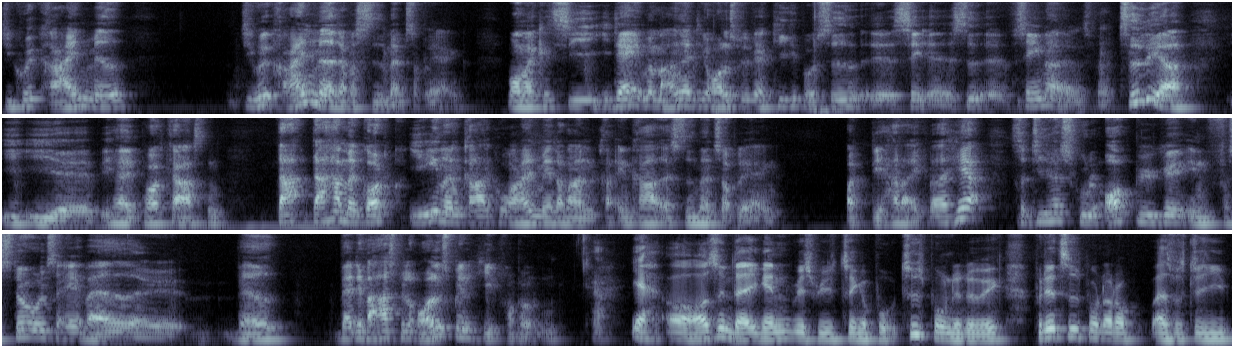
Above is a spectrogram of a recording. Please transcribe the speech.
de kunne ikke regne med, de kunne ikke regne med, at der var sidemandsoplæring. Hvor man kan sige, at i dag med mange af de rollespil, vi har kigget på side, øh, se, øh, side, øh, senere, eller tidligere i, i, i, her i podcasten, der, der har man godt i en eller anden grad kunne regne med, at der var en, en grad af sidemandsoplæring. Og det har der ikke været her, så de har skulle opbygge en forståelse af, hvad, hvad hvad det var at spille rollespil helt fra bunden. Ja. ja, og også endda igen, hvis vi tænker på tidspunktet, det er jo ikke. På det tidspunkt er der altså, skal sige,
